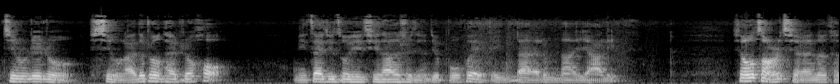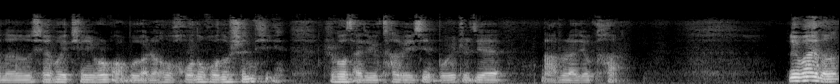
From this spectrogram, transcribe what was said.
进入这种醒来的状态之后，你再去做一些其他的事情，就不会给你带来这么大的压力。像我早上起来呢，可能先会听一会儿广播，然后活动活动身体，之后才去看微信，不会直接拿出来就看。另外呢，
